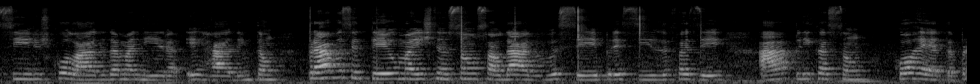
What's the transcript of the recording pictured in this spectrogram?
Cílios colados da maneira errada. Então, para você ter uma extensão saudável, você precisa fazer a aplicação correta.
